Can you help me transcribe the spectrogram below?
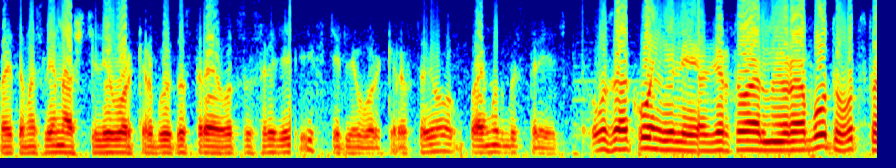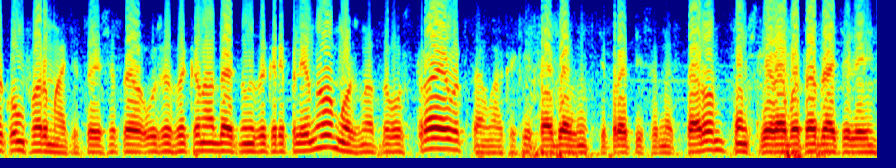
Поэтому, если наш телеворкер будет устраиваться среди их телеворкеров, то его поймут быстрее. Узаконили виртуальную работу вот в таком формате. То есть это уже законодательно закреплено, можно устраивать, там а какие-то обязанности прописаны сторон, в том числе работодателей,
